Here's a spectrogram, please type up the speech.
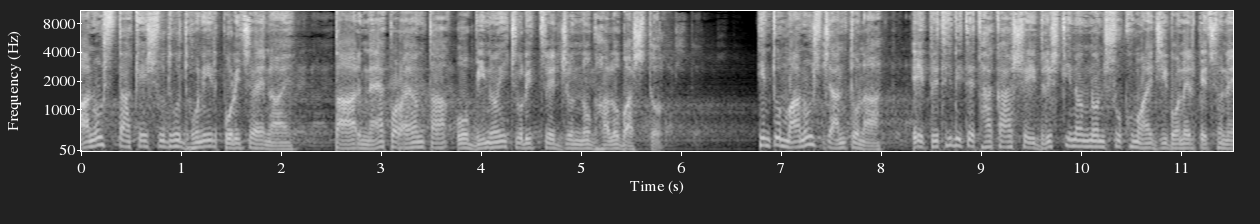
মানুষ তাকে শুধু ধনীর পরিচয় নয়, তার ন্যায়পরায়ণতা ও বিনয়ী চরিত্রের জন্য ভালোবাসত। কিন্তু মানুষ জানত না, এই পৃথিবীতে থাকা সেই দৃষ্টিনন্দন সুখময় জীবনের পেছনে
